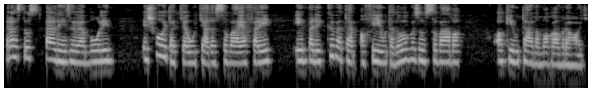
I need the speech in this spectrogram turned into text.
Rastus elnézően bólint, és folytatja útját a szobája felé, én pedig követem a fiút a dolgozószobába, aki utána magamra hagy.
